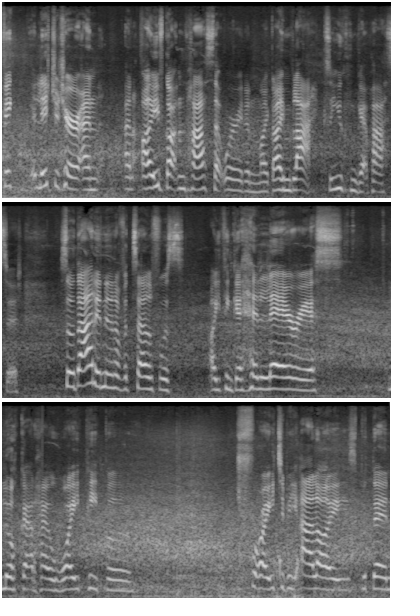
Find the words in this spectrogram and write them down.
fic- literature, and and I've gotten past that word, and like I'm black, so you can get past it. So that in and of itself was, I think, a hilarious look at how white people try to be allies, but then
